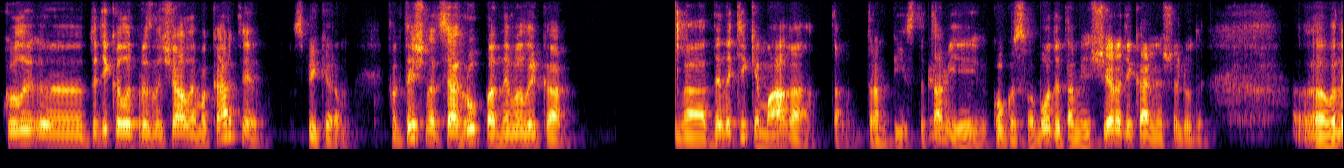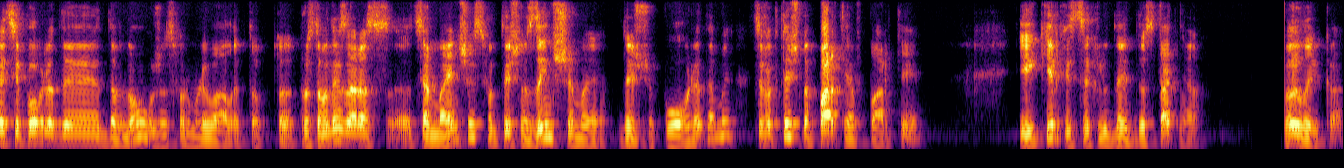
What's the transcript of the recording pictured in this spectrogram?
коли е, тоді, коли призначали Маккарті спікером, фактично ця група невелика, е, де не тільки мага, там трампісти, там є Кокус Свободи, там є ще радикальніші люди. Е, Вони ці погляди давно вже сформулювали. Тобто, просто вони зараз е, ця меншість, фактично з іншими дещо поглядами. Це фактично партія в партії, і кількість цих людей достатньо велика.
